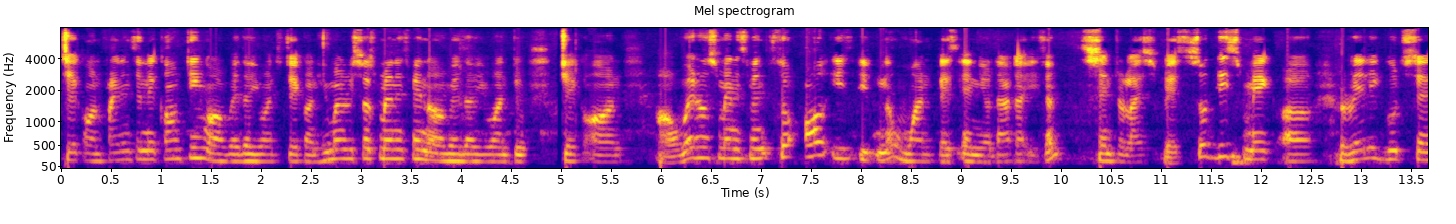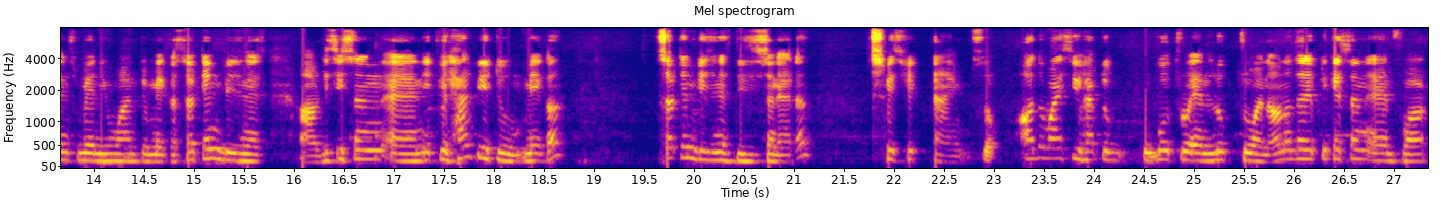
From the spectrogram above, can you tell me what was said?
check on finance and accounting or whether you want to check on human resource management or whether you want to check on uh, warehouse management. So all is in you know, one place and your data is a centralized place. So this make a really good sense when you want to make a certain business uh, decision and it will help you to make a certain business decision at a specific time. So otherwise you have to go through and look through an another application and for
